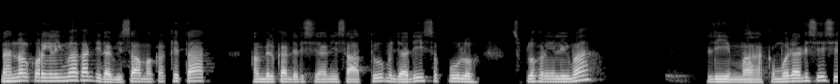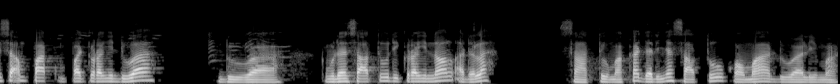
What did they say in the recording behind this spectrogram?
Nah, 0 kurangi 5 kan tidak bisa, maka kita ambilkan dari sini 1 menjadi 10. 10 kurangi 5, 5. Kemudian di sini sisa 4. 4 kurangi 2, 2. Kemudian 1 dikurangi 0 adalah 1, maka jadinya 1,25.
